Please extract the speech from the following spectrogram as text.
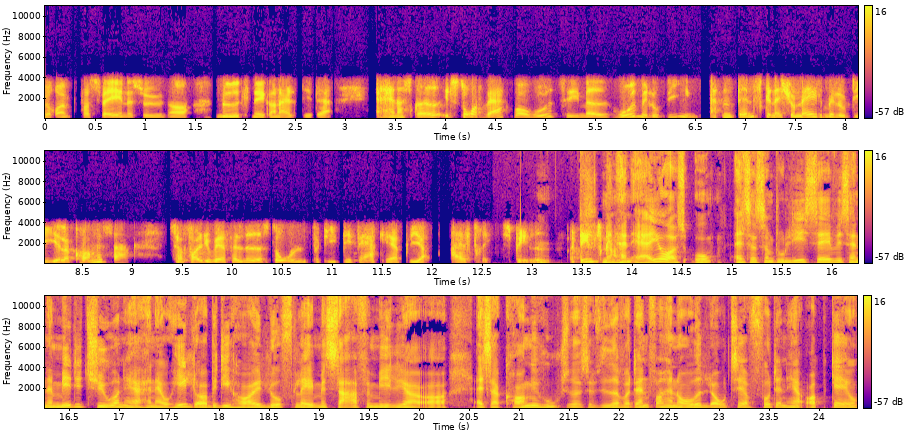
berømt for Svanesøen og Nødeknækkerne og alt det der, at han har skrevet et stort værk, hvor hovedtemaet, hovedmelodien, er den danske nationalmelodi eller kongesang, så er folk jo ved at falde ned af stolen, fordi det værk her bliver aldrig spillet. Mm. Og det er Men han er jo også ung. Altså som du lige sagde, hvis han er midt i 20'erne her, han er jo helt oppe i de høje luftlag med zarfamilier og altså kongehuset og så videre. Hvordan får han overhovedet lov til at få den her opgave?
